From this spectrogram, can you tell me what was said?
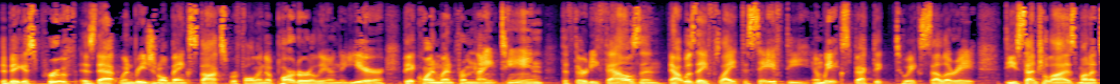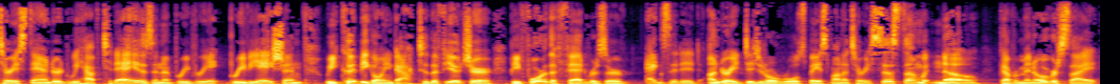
The biggest proof is that when regional bank stocks were falling apart earlier in the year, Bitcoin went from 19 to 30,000. That was a flight to safety, and we expect it to accelerate. Decentralized monetary standard we have today is an abbreviation. We could be going back to the future before the Fed Reserve exited under a digital rules-based monetary system with no government oversight.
